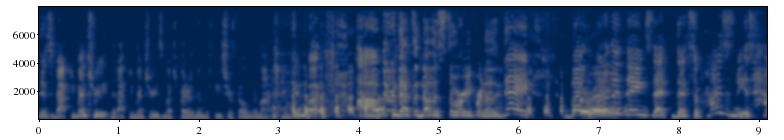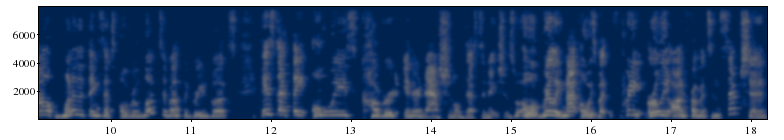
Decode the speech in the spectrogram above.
there's a documentary. The documentary is much better than the feature film in my opinion, but um, that's another story for another day. But right. one of the things that that surprises me is how one of the things that's overlooked about the Green Books is that they always covered international destinations. Well, really not always, but pretty early on from its inception,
